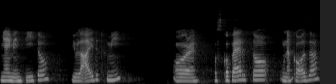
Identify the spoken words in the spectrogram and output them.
Mi hai mentito. You lied to me. Or ho scoperto una cosa.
